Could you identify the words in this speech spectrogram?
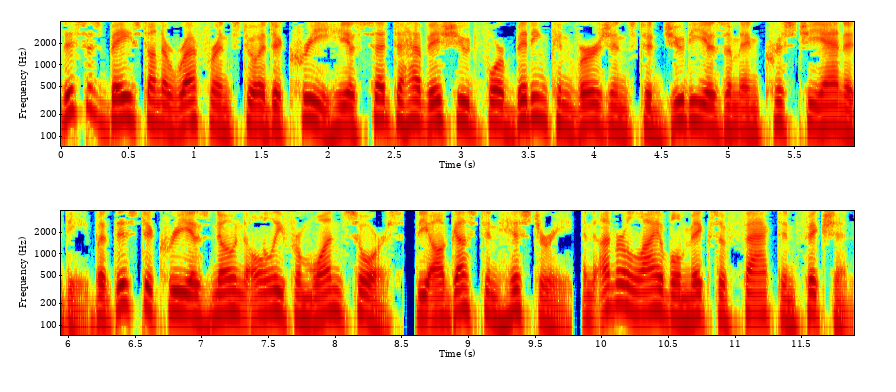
This is based on a reference to a decree he is said to have issued forbidding conversions to Judaism and Christianity but this decree is known only from one source, the Augustan history, an unreliable mix of fact and fiction.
